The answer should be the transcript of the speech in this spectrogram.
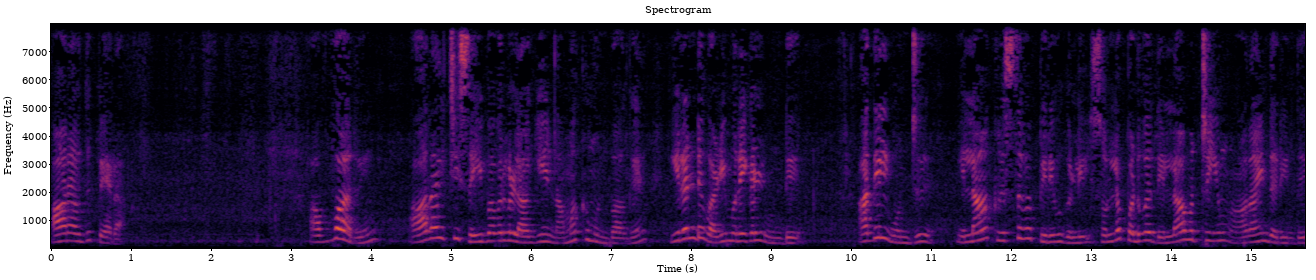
ஆறாவது பேரா. அவ்வாறு ஆராய்ச்சி செய்பவர்களாகிய நமக்கு முன்பாக இரண்டு வழிமுறைகள் உண்டு. அதில் ஒன்று எல்லா கிறிஸ்தவ பிரிவுகளில் சொல்லப்படுவது எல்லாவற்றையும் ஆராய்ந்தறிந்து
